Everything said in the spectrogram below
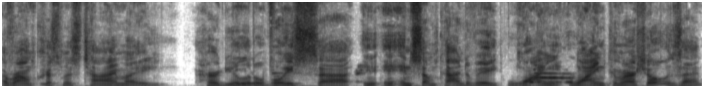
around Christmas time, I heard your little voice uh, in, in, some kind of a wine wine commercial. Is that?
